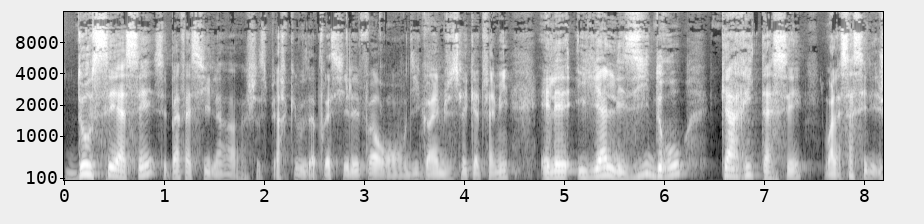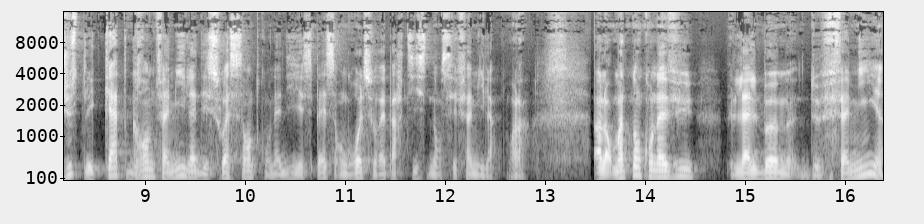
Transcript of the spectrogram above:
d'Océacées, c'est pas facile, hein. j'espère que vous appréciez l'effort, on dit quand même juste les quatre familles. Et il y a les Hydrocaritacées. Voilà, ça c'est juste les quatre grandes familles là des 60 qu'on a dit espèces. En gros, elles se répartissent dans ces familles-là. Voilà. Alors maintenant qu'on a vu l'album de famille,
